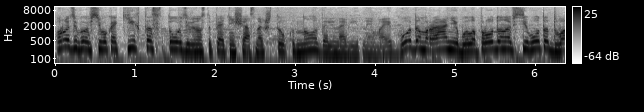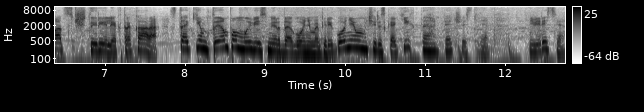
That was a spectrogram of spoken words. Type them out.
Вроде бы всего каких-то 195 несчастных штук, но дальновидные мои. Годом ранее было продано всего-то 24 электрокара. С таким темпом мы весь мир догоним и перегоним через каких-то 5-6 лет. Не верите?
